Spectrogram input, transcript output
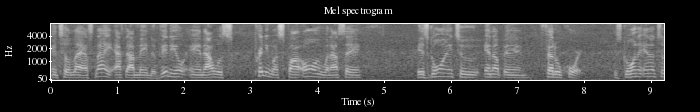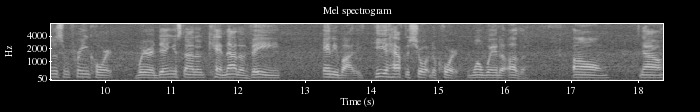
until last night after I made the video, and I was pretty much spot on when I say it's going to end up in federal court. It's going to enter to the Supreme Court where Daniel Snyder cannot evade anybody. He'll have to short the court one way or the other. Um, now,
